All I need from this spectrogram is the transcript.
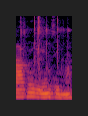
拉个远景啊，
